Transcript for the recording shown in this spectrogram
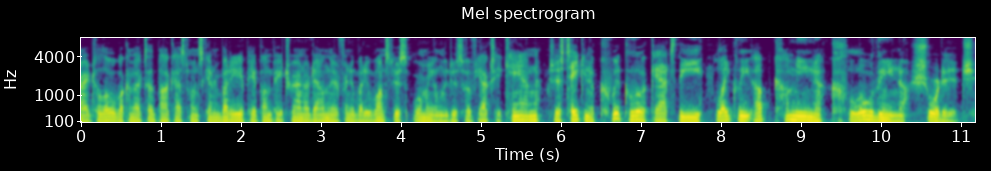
All right, hello, welcome back to the podcast. Once again, everybody, PayPal and Patreon are down there if anybody wants to support me. Only do so if you actually can. Just taking a quick look at the likely upcoming clothing shortage.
